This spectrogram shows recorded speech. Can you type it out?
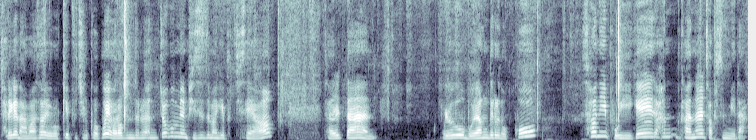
자리가 남아서 이렇게 붙일 거고요. 여러분들은 좁으면 비스듬하게 붙이세요. 자, 일단 요 모양대로 놓고 선이 보이게 한 칸을 접습니다.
